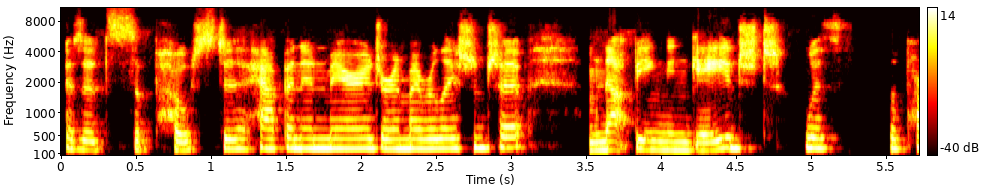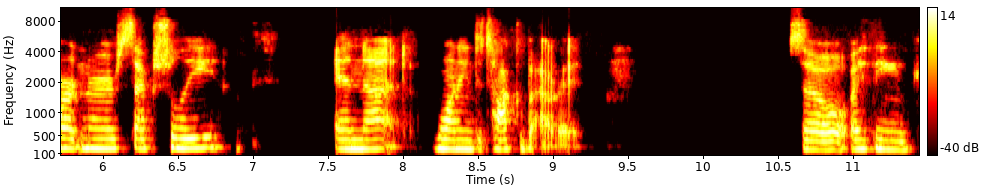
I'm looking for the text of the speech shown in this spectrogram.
because it's supposed to happen in marriage or in my relationship not being engaged with the partner sexually and not wanting to talk about it. So I think,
